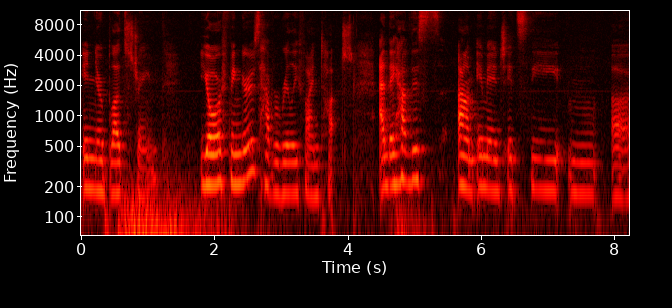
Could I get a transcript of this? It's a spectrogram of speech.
in your bloodstream, your fingers have a really fine touch, and they have this um, image. It's the mm, uh,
